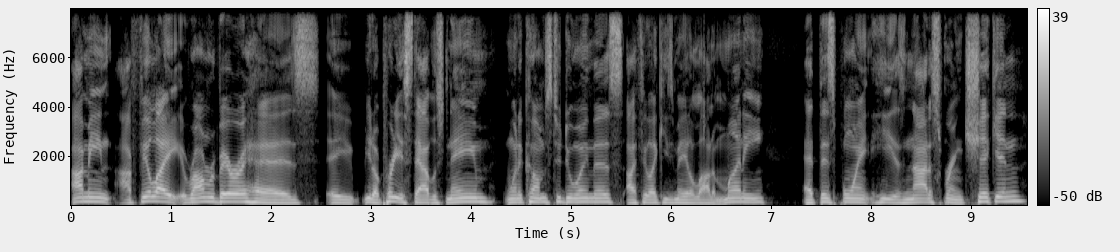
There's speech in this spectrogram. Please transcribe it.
I mean, I feel like Ron Rivera has a you know pretty established name when it comes to doing this. I feel like he's made a lot of money. At this point, he is not a spring chicken,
